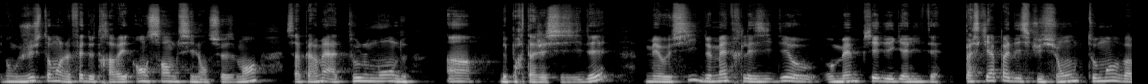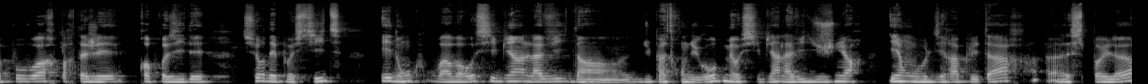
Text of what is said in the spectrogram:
Et donc justement le fait de travailler ensemble silencieusement, ça permet à tout le monde un de partager ses idées, mais aussi de mettre les idées au, même pied d'égalité. Parce qu'il n'y a pas de discussion, tout le monde va pouvoir partager propres idées sur des post-it, et donc on va avoir aussi bien l'avis du patron du groupe, mais aussi bien l'avis du junior. Et on vous le dira plus tard, euh, spoiler,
